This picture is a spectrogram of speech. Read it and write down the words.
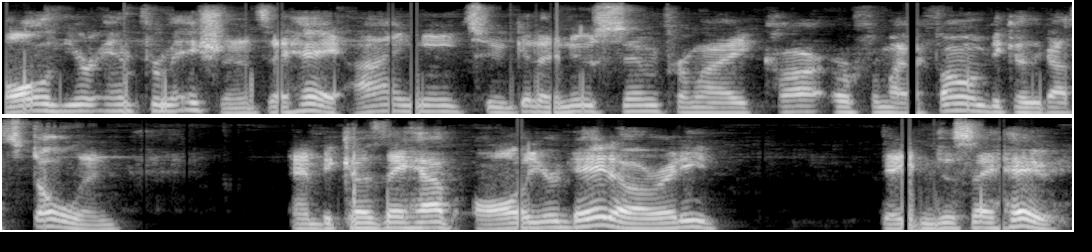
all of your information and say, "Hey, I need to get a new SIM for my car or for my phone because it got stolen." And because they have all your data already, they can just say, "Hey,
